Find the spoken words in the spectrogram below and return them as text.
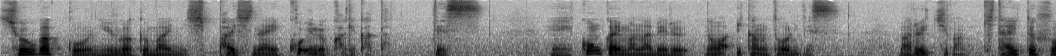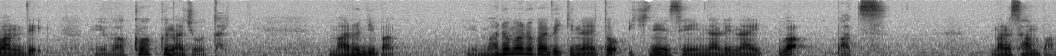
小学校入学前に失敗しない声のかけ方です、えー、今回学べるのは以下の通りです。丸1番期待と不安で、えー、ワクワクな状態。丸2番〇〇ができないと1年生になれないは×丸3番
